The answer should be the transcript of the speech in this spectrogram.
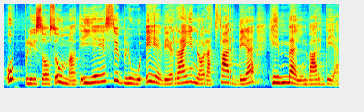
opplyser oss om at i Jesu blod er vi rene og rettferdige, himmelen verdige.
